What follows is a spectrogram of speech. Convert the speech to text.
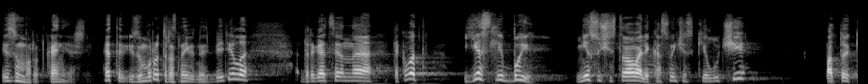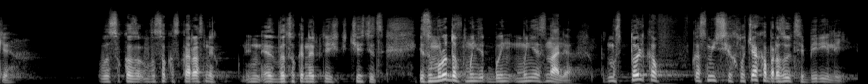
Изумруд, конечно. Это изумруд, разновидность берила, драгоценная. Так вот, если бы не существовали космические лучи, потоки высоко, высокоскоростных, э, высокоэнергетических частиц, изумрудов мы не, мы не знали. Потому что только в космических лучах образуется бериллий.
